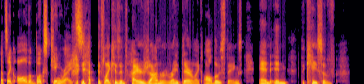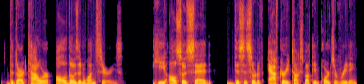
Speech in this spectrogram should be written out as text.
That's like all the books King writes. Yeah, it's like his entire genre right there, like all those things. And in the case of The Dark Tower, all of those in one series. He also said this is sort of after he talks about the importance of reading.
